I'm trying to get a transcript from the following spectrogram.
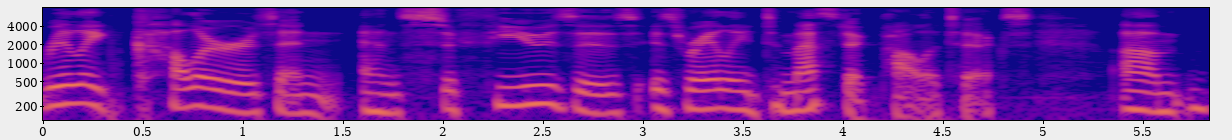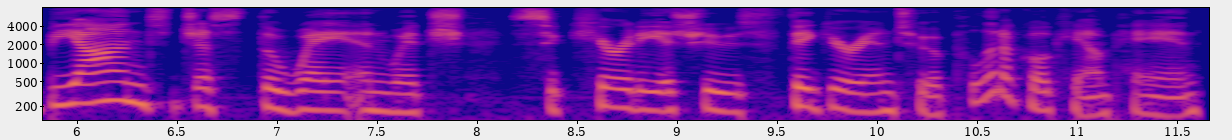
really colors and, and suffuses Israeli domestic politics. Um, beyond just the way in which security issues figure into a political campaign,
